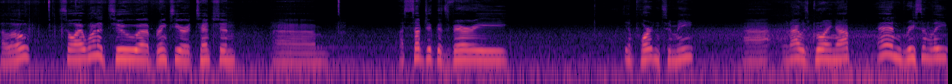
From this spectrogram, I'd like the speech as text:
Hello. So I wanted to uh, bring to your attention um, a subject that's very important to me. Uh, when I was growing up and recently,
